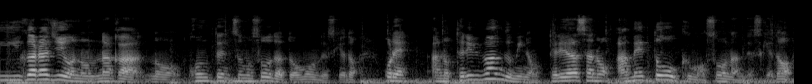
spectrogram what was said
ゆかラジオの中のコンテンツもそうだと思うんですけどこれあのテレビ番組のテレ朝の『アメトーーク』もそうなんですけど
